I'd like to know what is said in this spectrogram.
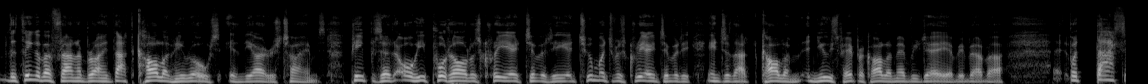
the thing about Flann O'Brien, that column he wrote in the Irish Times, people said, oh, he put all his creativity, too much of his creativity into that column, newspaper column every day, every blah, blah. But that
